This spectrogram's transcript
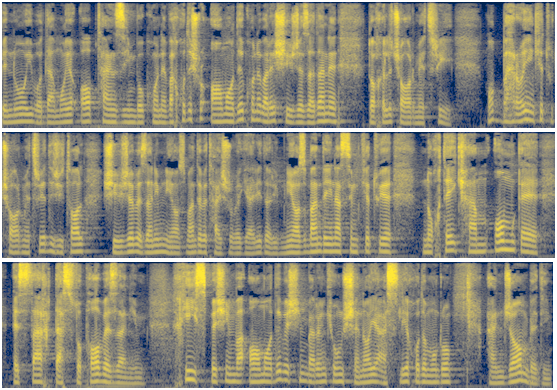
به نوعی با دمای آب تنظیم بکنه و خودش رو آماده کنه برای شیرجه زدن داخل چهار متری. برای اینکه تو چهار متری دیجیتال شیرجه بزنیم نیازمند به تجربه گری داریم. نیازمند این هستیم که توی نقطه کم عمق استخر دست و پا بزنیم. خیس بشیم و آماده بشیم برای اینکه اون شنای اصلی خودمون رو انجام بدیم.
